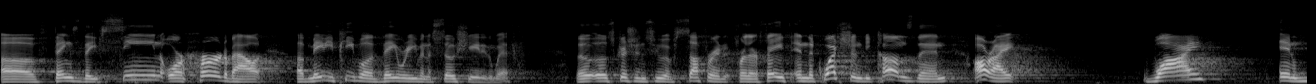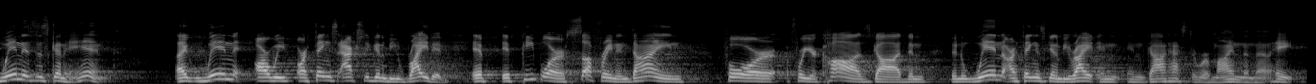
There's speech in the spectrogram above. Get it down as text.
of things they've seen or heard about of maybe people that they were even associated with those Christians who have suffered for their faith. And the question becomes then all right, why and when is this going to end? Like, when are, we, are things actually going to be righted? If, if people are suffering and dying for, for your cause, God, then, then when are things going to be right? And, and God has to remind them that, hey,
